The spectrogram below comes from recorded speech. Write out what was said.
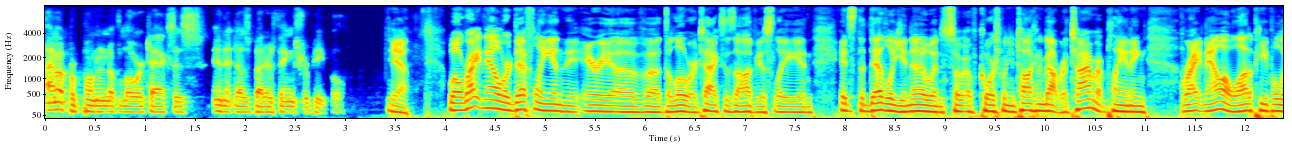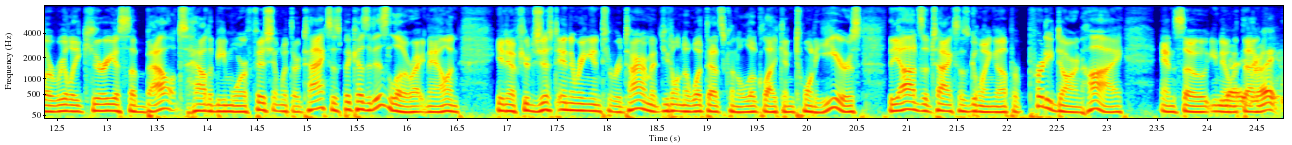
I'm a proponent of lower taxes, and it does better things for people. Yeah. Well, right now we're definitely in the area of uh, the lower taxes, obviously, and it's the devil you know. And so, of course, when you're talking about retirement planning, right now a lot of people are really curious about how to be more efficient with their taxes because it is low right now. And you know, if you're just entering into retirement, you don't know what that's going to look like in 20 years. The odds of taxes going up are pretty darn high. And so, you know, Right, with that, right.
